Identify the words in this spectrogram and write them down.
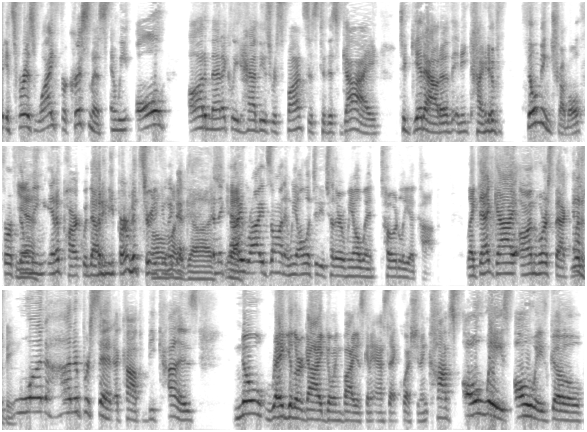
it's for his wife for Christmas, and we all automatically had these responses to this guy to get out of any kind of filming trouble for Yeah. filming in a park without any permits or Oh anything like that. gosh. And the yeah. guy rides on, and we all looked at each other and we all went, totally a cop. Like that guy on horseback was be. 100% a cop because no regular guy going by is going to ask that question. And cops always, always go,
